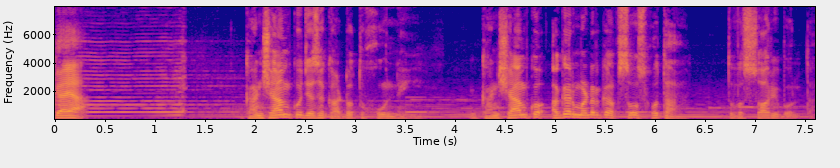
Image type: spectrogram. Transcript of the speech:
गया। घनश्याम को जैसे काटो तो खून नहीं। घनश्याम को अगर मर्डर का अफसोस होता तो वो सॉरी बोलता।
